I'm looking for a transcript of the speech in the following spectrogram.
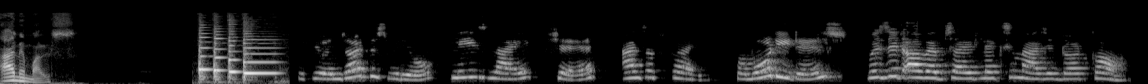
animals. If you enjoyed this video, please like, share and subscribe. For more details, visit our website leximagic.com.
